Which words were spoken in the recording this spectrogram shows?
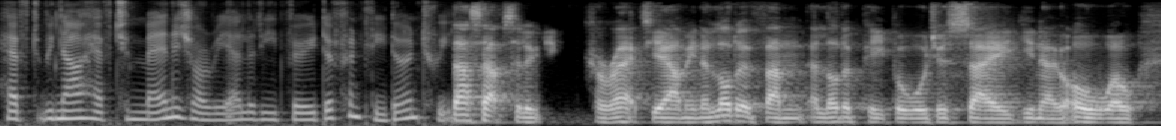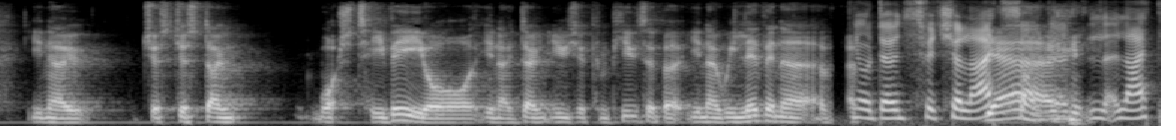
have to we now have to manage our reality very differently don't we? That's absolutely correct. Yeah i mean a lot of um a lot of people will just say you know oh well you know just just don't watch TV or you know don't use your computer but you know we live in a, a or don't switch your lights yeah. on light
